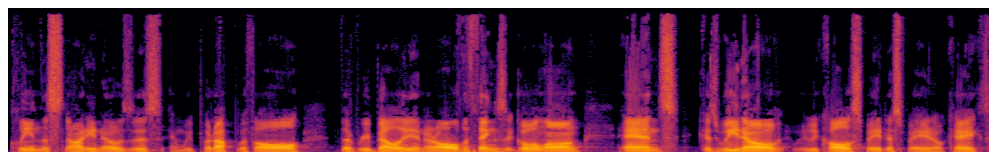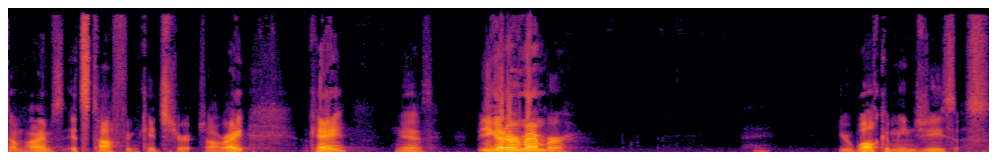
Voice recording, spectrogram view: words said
clean the snotty noses and we put up with all the rebellion and all the things that go along, and because we know we call a spade a spade, okay? Sometimes it's tough in kids' church, all right? Okay? Yes. But you got to remember, you're welcoming Jesus.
